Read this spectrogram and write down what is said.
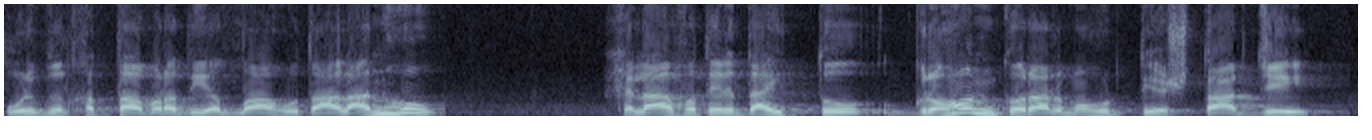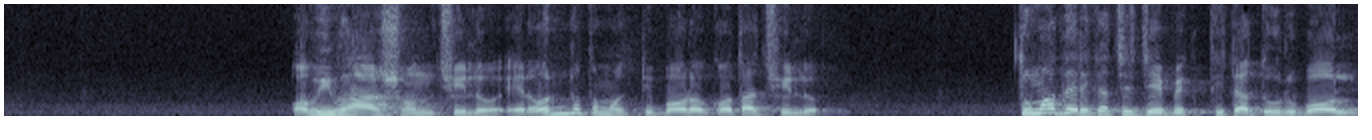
উমর ইবনুল খত্তাব রাদি আল্লাহ আনহু খেলাফতের দায়িত্ব গ্রহণ করার মুহূর্তে তার যে অভিভাষণ ছিল, এর অন্যতম একটি বড় কথা ছিল তোমাদের কাছে যে ব্যক্তিটা দুর্বল,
